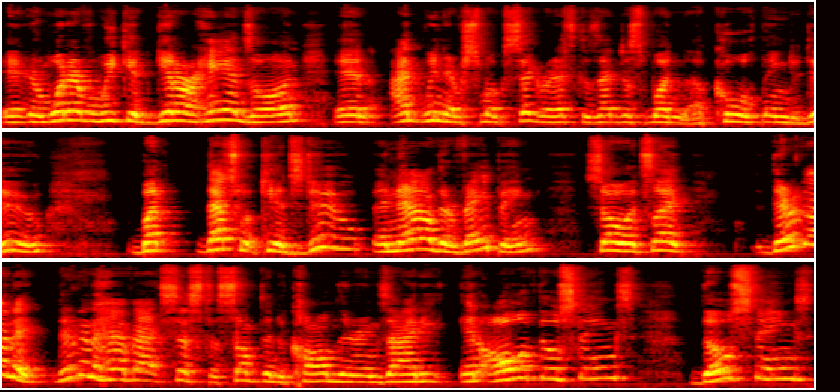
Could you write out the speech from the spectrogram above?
and, whatever we could get our hands on and I, we never smoked cigarettes because that just wasn't a cool thing to do. But that's what kids do and now they're vaping. So it's like they're gonna they're gonna have access to something to calm their anxiety. And all of those things those things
